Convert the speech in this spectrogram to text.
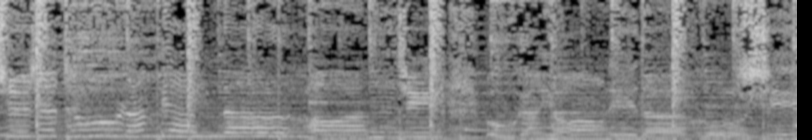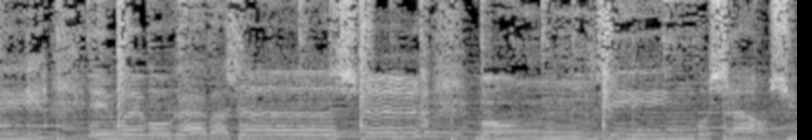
世界突然变得好安静，不敢用力的呼吸，因为我害怕这是梦境，不小心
